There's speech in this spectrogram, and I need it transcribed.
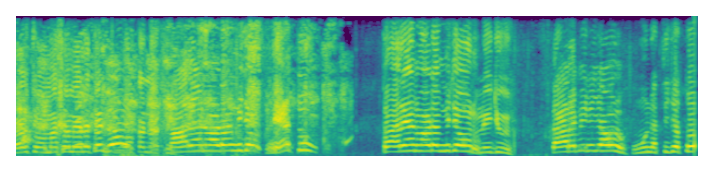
પછી ચોમાસા મેં છે ને નાખે. તારે વાડા નહીં જવું. લે તું. તારે વાડા નહીં જવાનું. નહીં જોયું. તારે બી નહીં જવાનું? હું નથી જતો.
